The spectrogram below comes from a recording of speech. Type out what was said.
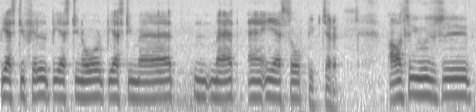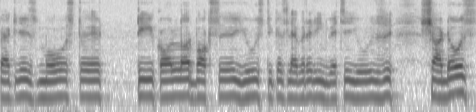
PST fill PST node PST math math and ESO picture. Also use uh, packages most t color box use TikZ library in which use shadows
